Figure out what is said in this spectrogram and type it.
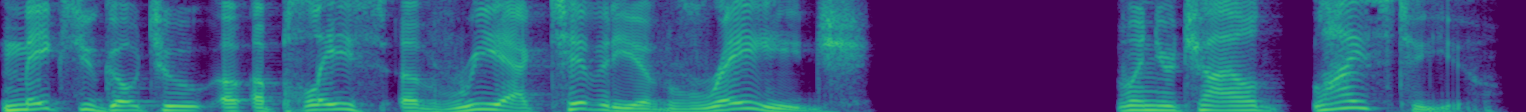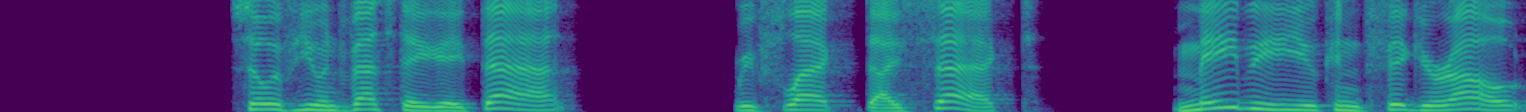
makes you go to a, a place of reactivity, of rage when your child lies to you. So if you investigate that, reflect, dissect, maybe you can figure out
